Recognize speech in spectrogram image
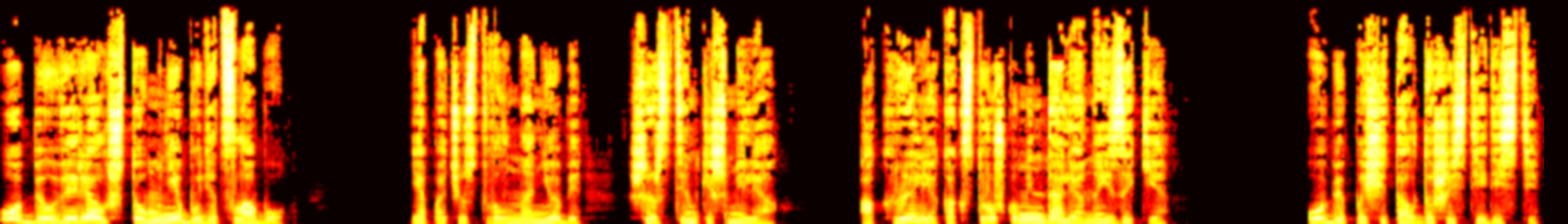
Обби уверял, что мне будет слабо. Я почувствовала на небе шерстинки шмеля, а крылья, как стружку миндаля на языке. Обби посчитал до шестидесяти.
